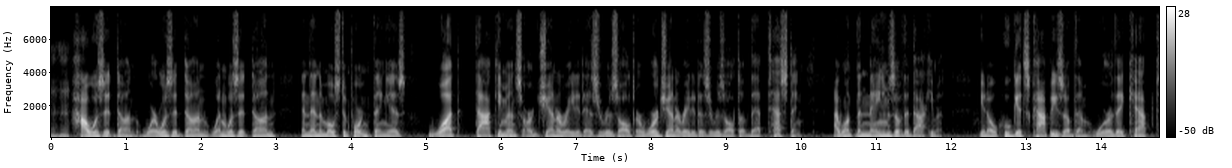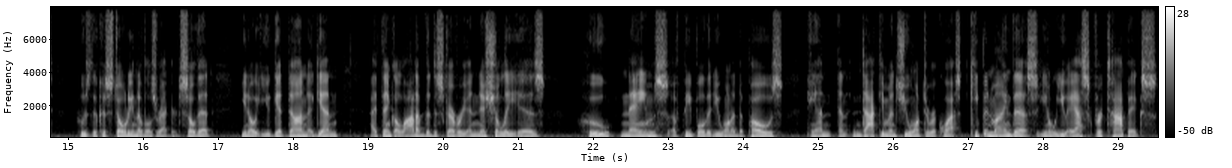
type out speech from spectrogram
Mm-hmm. how was it done? Where was it done? When was it done? And then the most important thing is what documents are generated as a result or were generated as a result of that testing. I want the names of the document. You know who gets copies of them? Where are they kept? Who's the custodian of those records? So that you know you get done again I think a lot of the discovery initially is who, names of people that you want to depose, and, and documents you want to request. Keep in mind this, you know, you ask for topics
